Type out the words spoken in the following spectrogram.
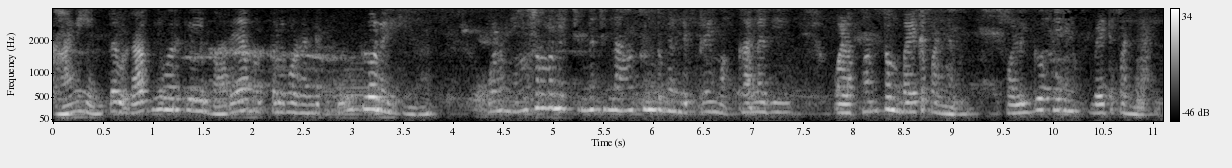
కానీ ఎంత విడాకుల వరకు వెళ్ళి భార్యాభర్తలు కూడా అండి కోర్టులో నిలిచినా వాళ్ళ మనసులోనే చిన్న చిన్న ఆశ ఉంటుందండి. ప్రేమ కానీ వాళ్ళ పంతం బయటపడినది వాళ్ళ ఇగో ఫీలింగ్స్ బయటపడినది.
